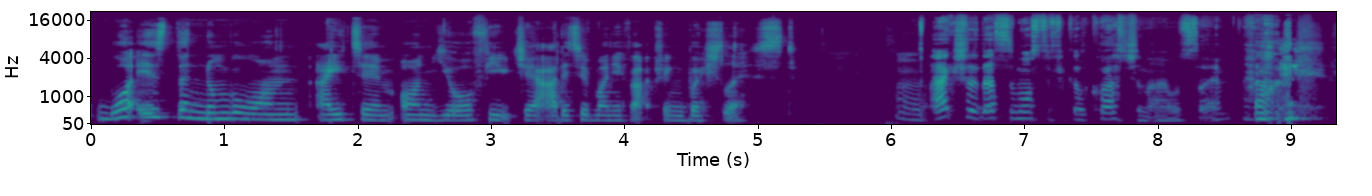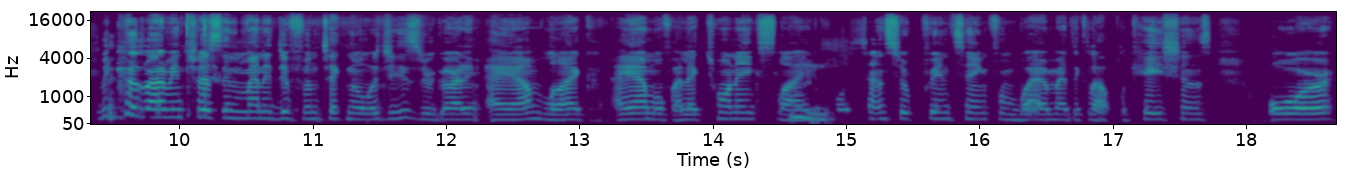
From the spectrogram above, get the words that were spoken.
what is the number one item on your future additive manufacturing wish list? Hmm, actually, that's the most difficult question, I would say. Okay. because I'm interested in many different technologies regarding AM, like AM of electronics, like mm. sensor printing from biomedical applications, or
